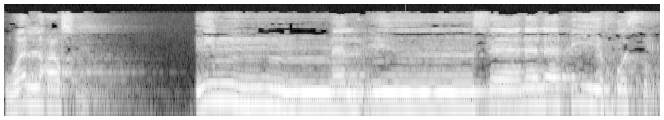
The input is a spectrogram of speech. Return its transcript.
والعصر۔ ان الانسان لفی خسر۔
